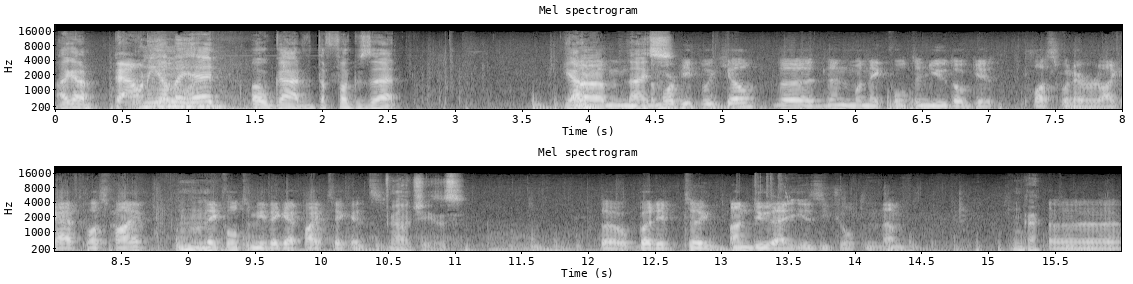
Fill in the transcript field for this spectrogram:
I got a bounty on my head? Oh god, what the fuck is that? Got him? Um, nice. The more people we kill, the then when they Fulton you, they'll get plus whatever. Like I have plus 5 Mhm. They Fulton me, they get five tickets. Oh Jesus. So, but if, to undo that is you Fulton them. Okay. Uh,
